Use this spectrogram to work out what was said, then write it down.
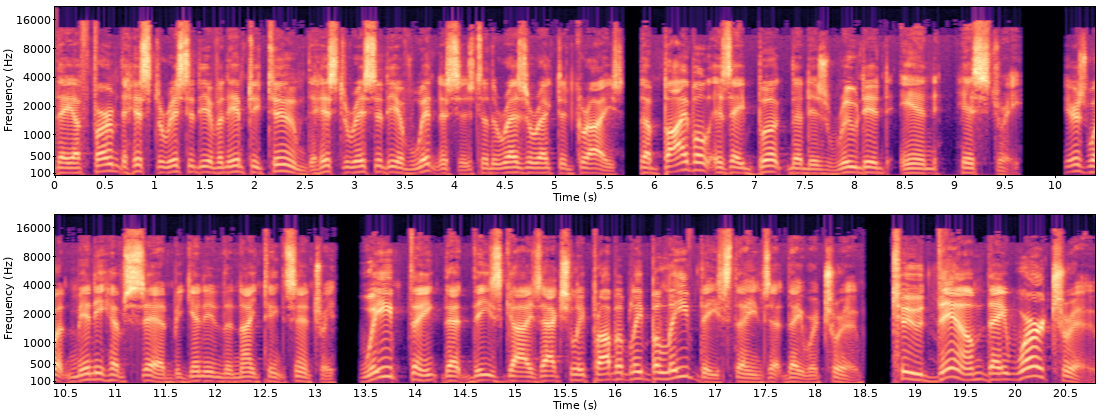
They affirmed the historicity of an empty tomb, the historicity of witnesses to the resurrected Christ. The Bible is a book that is rooted in history. Here's what many have said beginning in the 19th century. We think that these guys actually probably believed these things that they were true to them they were true.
